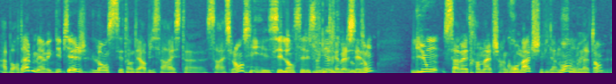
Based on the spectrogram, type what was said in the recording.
abordable, mais avec des pièges. Lens, c'est un derby, ça reste, euh, ça reste Lens. Et c'est Lens et les Qui fait cinquièmes. une très belle surtout, quoi. saison. Lyon, ça va être un match, un gros match, évidemment, Ça on l'attend. euh,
